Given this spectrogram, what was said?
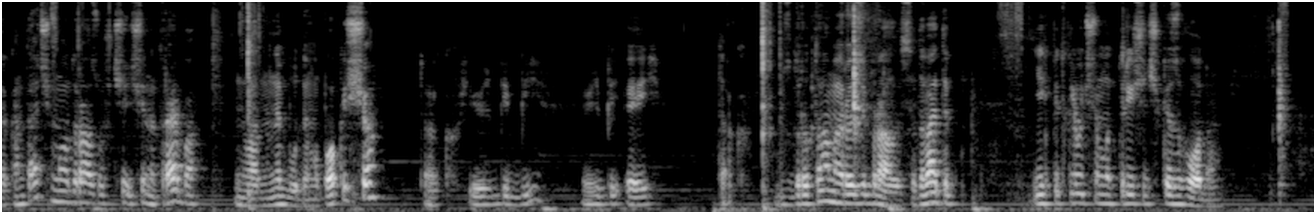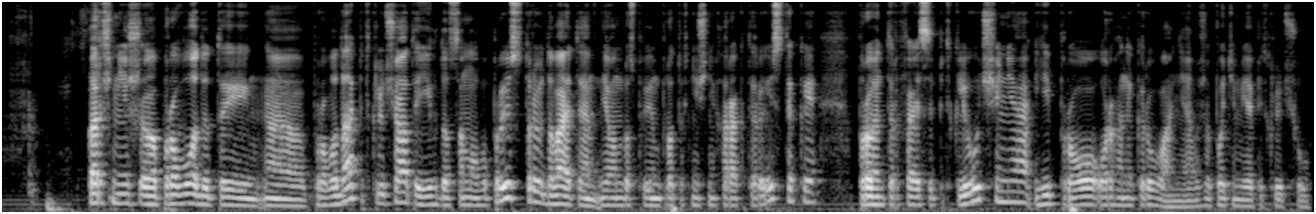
закантачимо одразу. Чи, чи не треба? Ладно, не будемо поки що. Так, USB-B, USB-A. Так, з дротами розібралися. Давайте їх підключимо трішечки згодом. Перш ніж е, проводити е, провода, підключати їх до самого пристрою, давайте я вам розповім про технічні характеристики, про інтерфейси підключення і про органи керування. Вже потім я підключу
